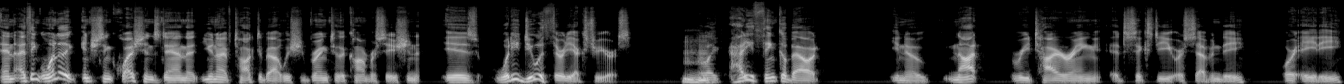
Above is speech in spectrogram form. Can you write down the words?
And I think one of the interesting questions, Dan, that you and I have talked about, we should bring to the conversation is what do you do with 30 extra years? Mm-hmm. Like, how do you think about, you know, not retiring at 60 or 70 or 80,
